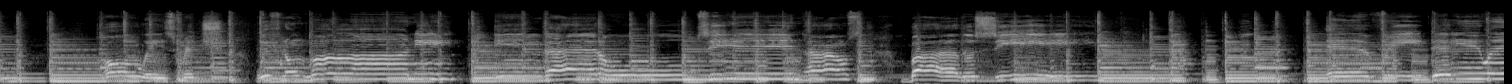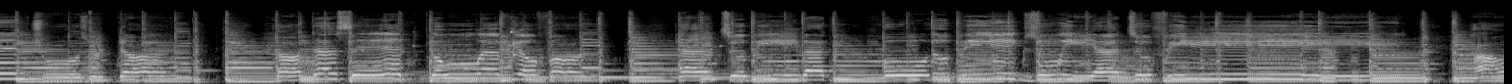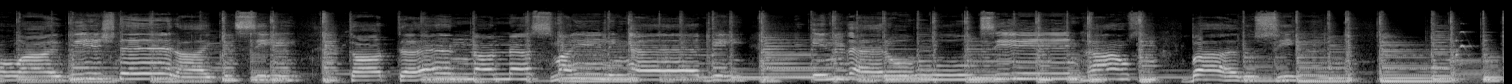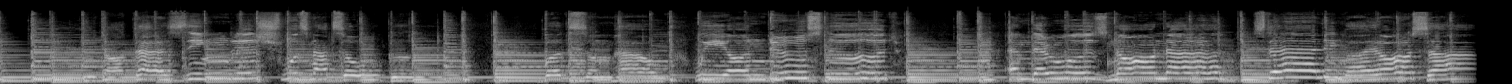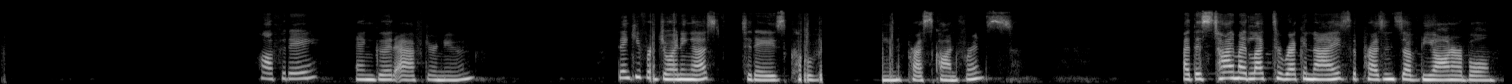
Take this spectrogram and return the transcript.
Always rich with no money in that old tin house by the sea. Every day when chores were done, thought I said, go have your fun. Had to be back for the pigs we had to feed. How I wish that I could see Tata and Nana smiling at me in that old tin house by the sea. Tata's English was not so good, but somehow we understood, and there was Nana standing by our side. Hafaday and good afternoon. Thank you for joining us for today's COVID press conference. At this time, I'd like to recognize the presence of the Honorable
